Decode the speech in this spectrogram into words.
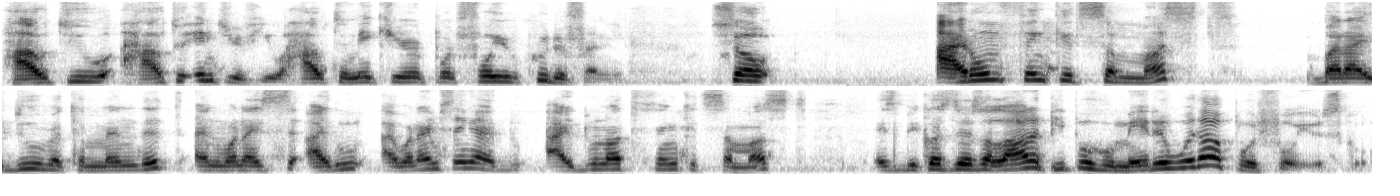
how to how to interview how to make your portfolio recruiter friendly. So i don't think it's a must but i do recommend it and when i say i do I- when i'm saying i do, I do not think it's a must is because there's a lot of people who made it without portfolio school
